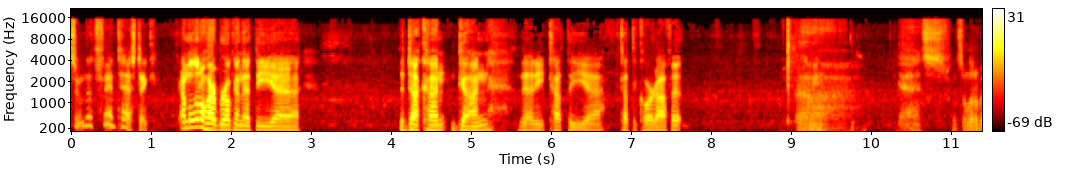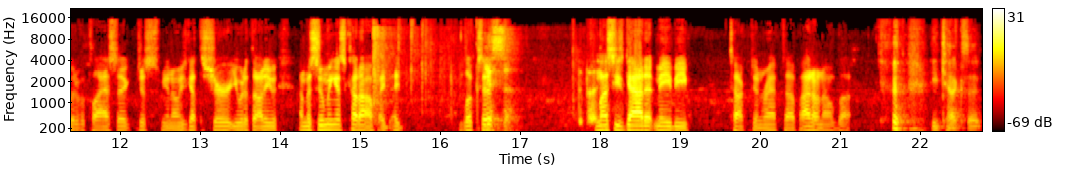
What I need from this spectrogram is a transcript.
So that's fantastic. I'm a little heartbroken that the uh, the duck hunt gun that he cut the uh, cut the cord off it. I mean, yeah, it's it's a little bit of a classic. Just you know, he's got the shirt. You would have thought he. I'm assuming it's cut off. I, I looks it. Yes, sir. Unless he's got it maybe tucked and wrapped up. I don't know, but he tucks it.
